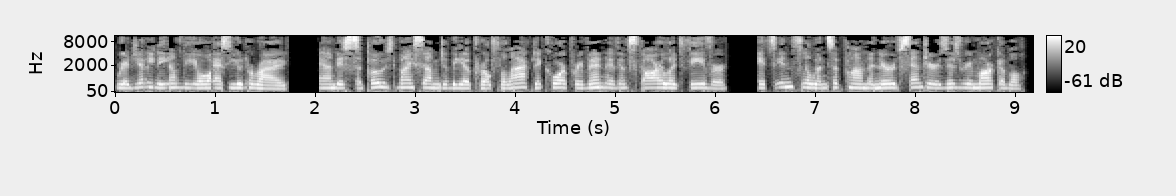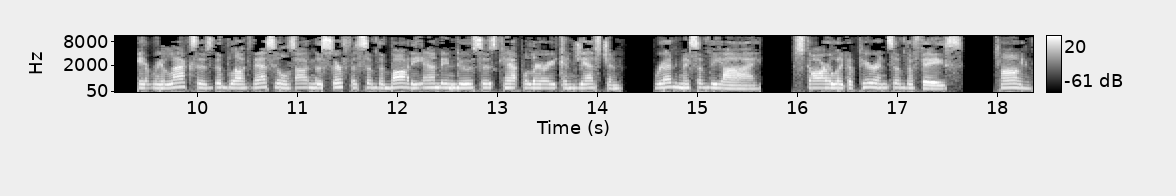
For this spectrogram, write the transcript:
rigidity of the os uteri, and is supposed by some to be a prophylactic or preventive of scarlet fever. Its influence upon the nerve centers is remarkable. It relaxes the blood vessels on the surface of the body and induces capillary congestion, redness of the eye, scarlet appearance of the face, tongue,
